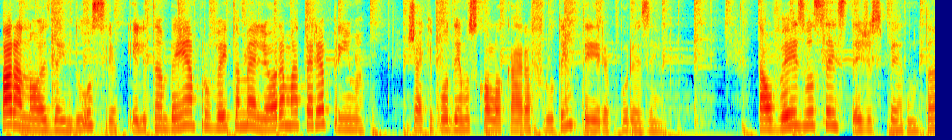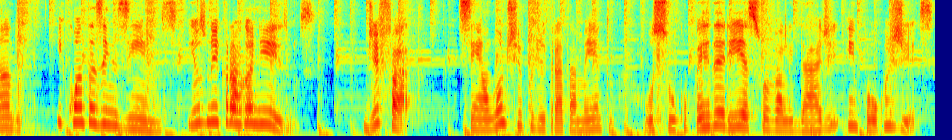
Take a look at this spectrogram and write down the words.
Para nós da indústria, ele também aproveita melhor a matéria-prima, já que podemos colocar a fruta inteira, por exemplo. Talvez você esteja se perguntando: e quantas enzimas? E os micro-organismos? De fato, sem algum tipo de tratamento, o suco perderia sua validade em poucos dias.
